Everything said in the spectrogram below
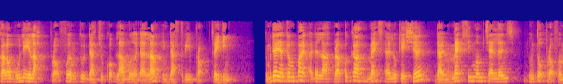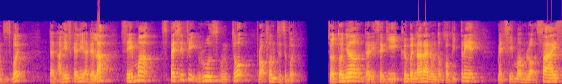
kalau bolehlah prop firm tu dah cukup lama dalam industri prop trading. Kemudian yang keempat adalah berapakah max allocation dan maximum challenge untuk prop firm tersebut. Dan akhir sekali adalah semak specific rules untuk prop firm tersebut. Contohnya dari segi kebenaran untuk copy trade, maximum lot size,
